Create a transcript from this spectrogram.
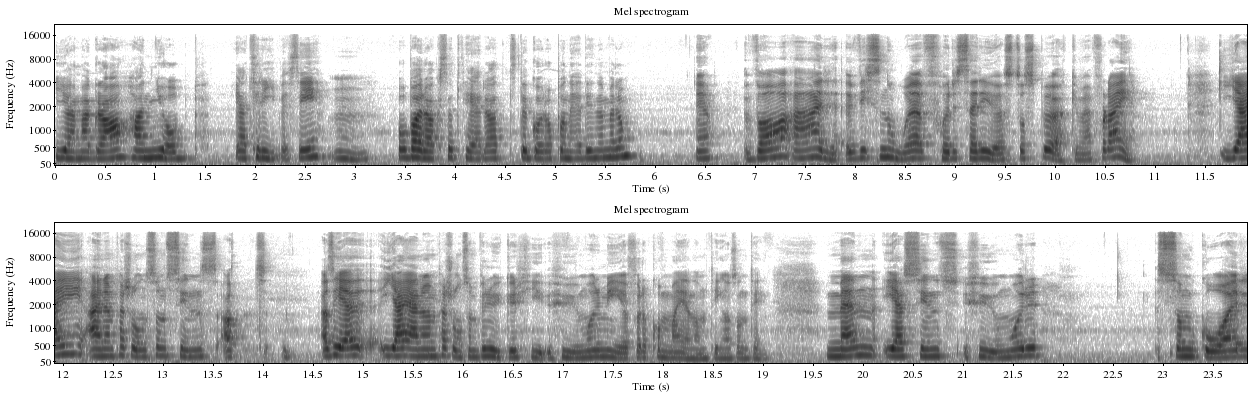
gjør meg glad. Ha en jobb jeg trives i. Mm. Og bare akseptere at det går opp og ned innimellom. Ja. Hva er, hvis noe, for seriøst å spøke med for deg? Jeg er en person som syns at Altså, jeg, jeg er en person som bruker humor mye for å komme meg gjennom ting og sånne ting. Men jeg syns humor som går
